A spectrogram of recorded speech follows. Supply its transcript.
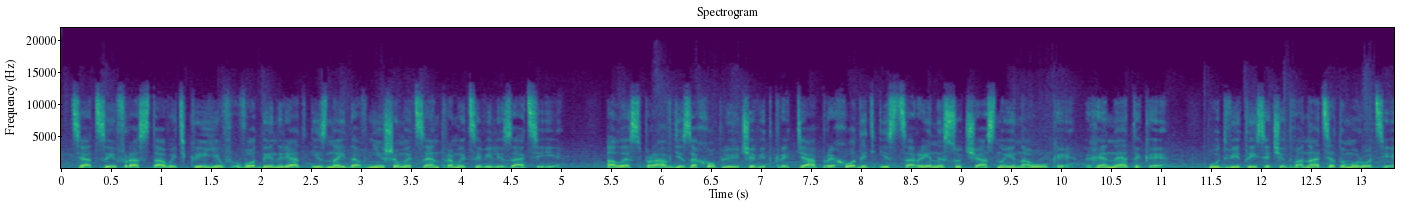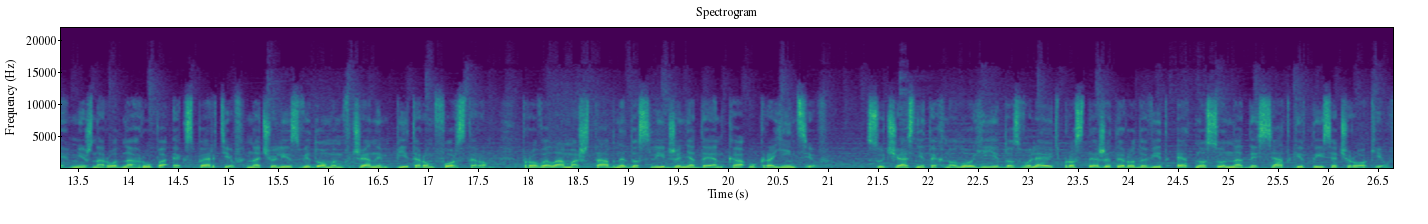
Ця цифра ставить Київ в один ряд із найдавнішими центрами цивілізації. Але справді захоплююче відкриття приходить із царини сучасної науки генетики. У 2012 році міжнародна група експертів на чолі з відомим вченим Пітером Форстером провела масштабне дослідження ДНК українців. Сучасні технології дозволяють простежити родовід етносу на десятки тисяч років.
